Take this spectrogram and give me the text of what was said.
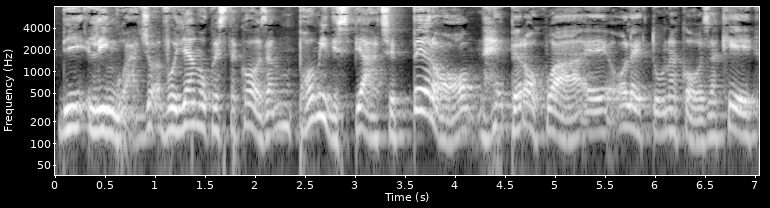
di linguaggio. Vogliamo questa cosa? Un po' mi dispiace, però, eh, però qua eh, ho letto una cosa che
